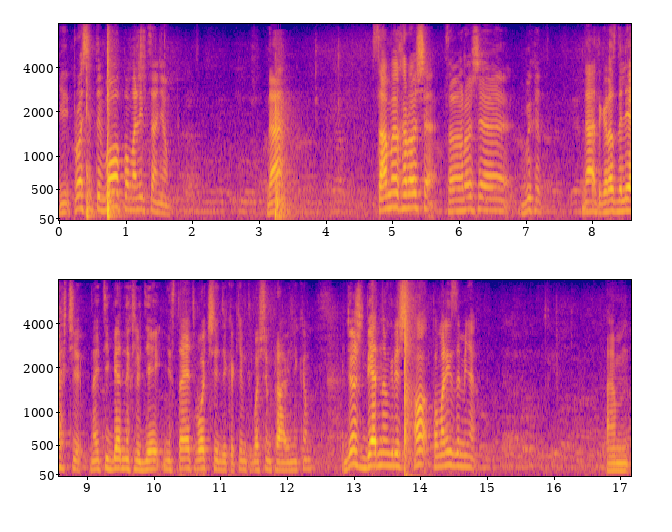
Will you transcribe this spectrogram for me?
и просит его помолиться о нем. Да? Самое хорошее, самый хороший выход. Да, это гораздо легче найти бедных людей, не стоять в очереди каким-то большим праведникам. Идешь к бедным, говоришь, о, помолись за меня. Эм,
